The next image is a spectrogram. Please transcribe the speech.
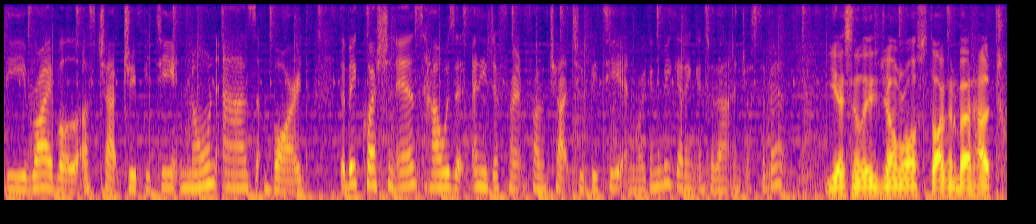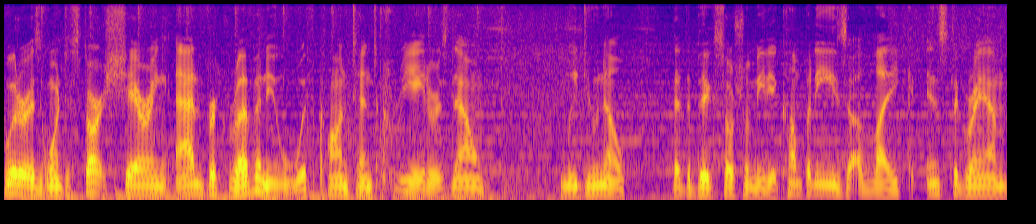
the rival of ChatGPT known as Bard. The big question is how is it any different from ChatGPT? And we're going to be getting into that in just a bit. Yes, and ladies and gentlemen, we're also talking about how Twitter is going to start sharing advert revenue with content creators. Now, we do know that the big social media companies like Instagram,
